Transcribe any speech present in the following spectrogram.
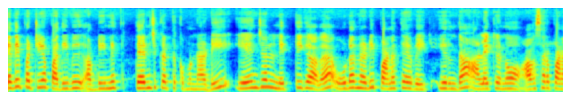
எதை பற்றிய பதிவு அப்படின்னு தெரிஞ்சுக்கிறதுக்கு முன்னாடி ஏஞ்சல் நித்திகாவை உடனடி பண தேவை இருந்தால் அழைக்கணும் அவசர பண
